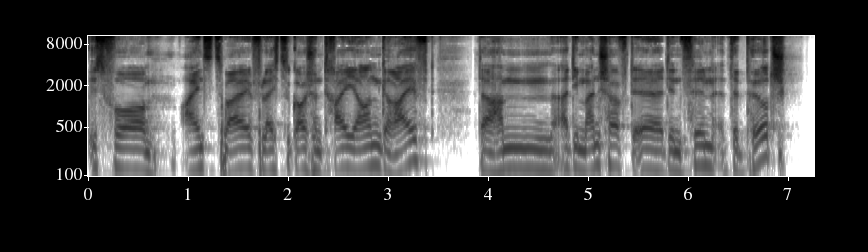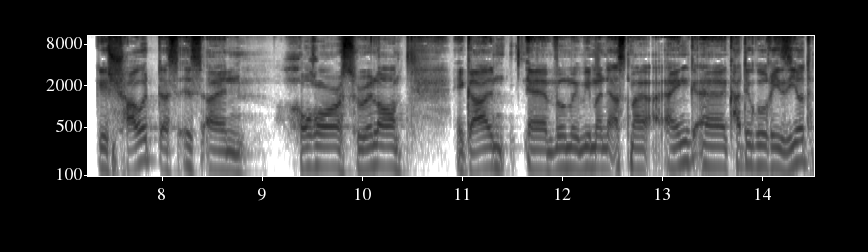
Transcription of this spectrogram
ist vor eins, zwei, vielleicht sogar schon drei Jahren gereift. Da haben, hat die Mannschaft äh, den Film The Purge geschaut. Das ist ein Horror-Thriller egal äh, wie man erstmal einkategorisiert.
